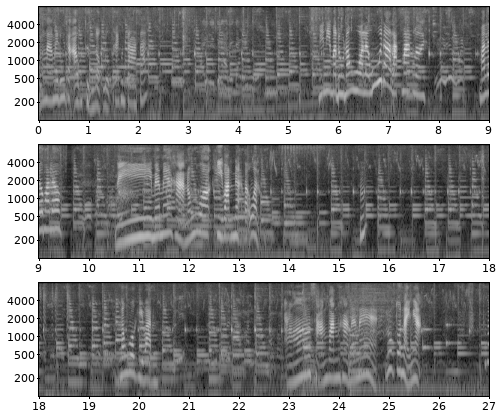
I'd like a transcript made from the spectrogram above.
น้องนางไม่รู้จักเอาถึงดอกลูกให้คุณตาซะ นี่มาดูน้องวัวเลยอู้น่ารักมากเลย มาเร็วมาเร็ว นี่แม่แม่ค่ะ น้องวัวกี่วันเนี่ยตาอ้วนน้องวัวกี่วันอ๋อสามวันค่ะแม่แม่ลูกตัวไหนเนี่ยทำไม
